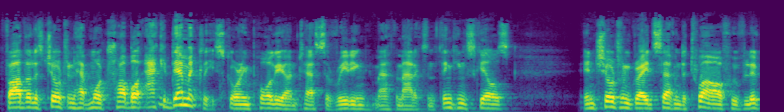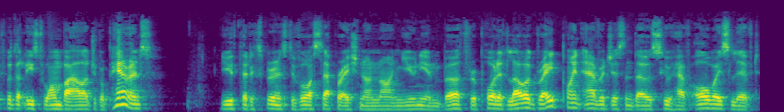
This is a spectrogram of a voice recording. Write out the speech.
Fatherless children have more trouble academically, scoring poorly on tests of reading, mathematics, and thinking skills. In children grades 7 to 12 who've lived with at least one biological parent, youth that experience divorce, separation, or non union birth reported lower grade point averages than those who have always lived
